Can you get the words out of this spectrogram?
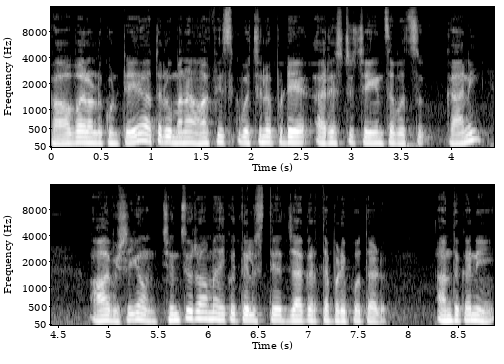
కావాలనుకుంటే అతడు మన ఆఫీస్కి వచ్చినప్పుడే అరెస్ట్ చేయించవచ్చు. కానీ ఆ విషయం చెంచురామయ్యకు తెలిస్తే జాగ్రత్త పడిపోతాడు. అందుకని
